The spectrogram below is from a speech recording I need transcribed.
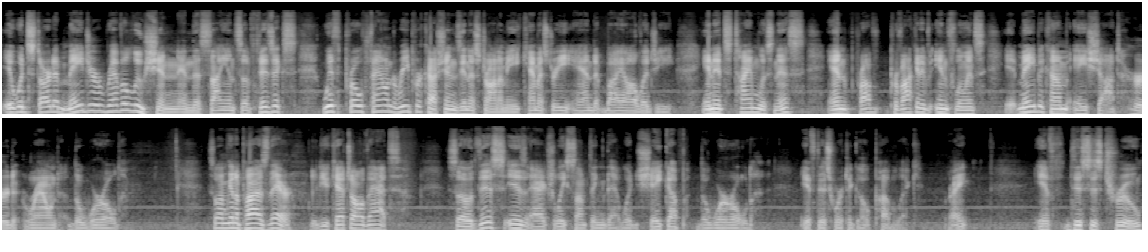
It would start a major revolution in the science of physics with profound repercussions in astronomy, chemistry, and biology. In its timelessness and prov- provocative influence, it may become a shot heard round the world. So I'm going to pause there. Did you catch all that? So, this is actually something that would shake up the world if this were to go public, right? If this is true,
